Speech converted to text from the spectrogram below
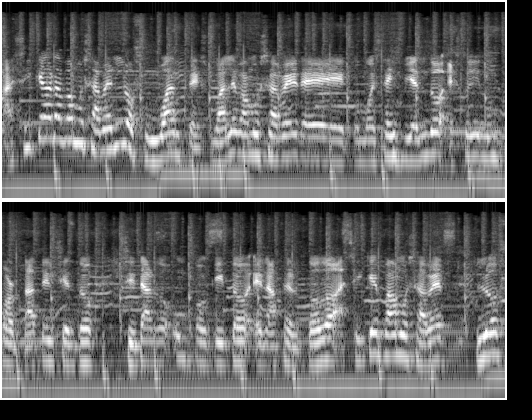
Así que ahora vamos a ver los guantes, ¿vale? Vamos a ver, eh, como estáis viendo, estoy en un portátil, siento si tardo un poquito en hacer todo. Así que vamos a ver los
